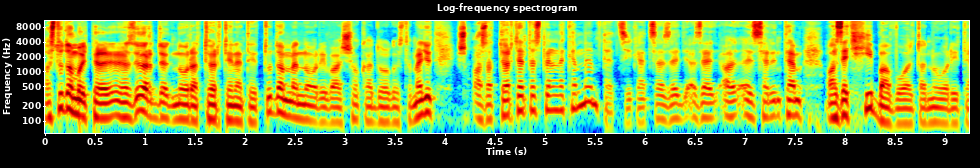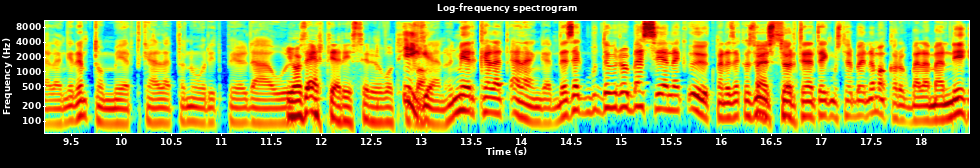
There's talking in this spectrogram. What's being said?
Azt tudom, hogy például az Ördög Nóra történetét tudom, mert Nórival sokat dolgoztam együtt, és az a történet, az például nekem nem tetszik. Hát az egy, az egy, az, szerintem az egy hiba volt a Nórit elengedni. Nem tudom, miért kellett a Nórit például. Ja, az RTL részéről volt hiba. Igen, hogy miért kellett elengedni. De ezek, de miről beszélnek ők, mert ezek az ősz történetek, most ebben nem akarok belemenni,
